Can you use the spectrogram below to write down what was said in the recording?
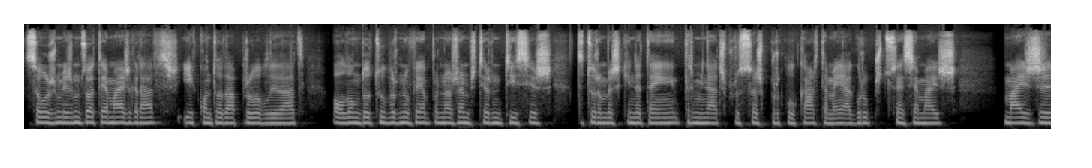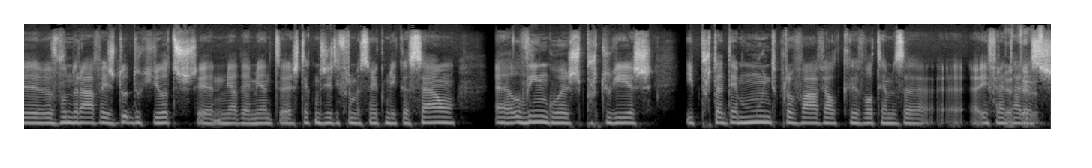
são os mesmos ou até mais graves, e com toda a probabilidade, ao longo de outubro, novembro, nós vamos ter notícias de turmas que ainda têm determinados professores por colocar. Também há grupos de docência mais, mais uh, vulneráveis do, do, que outros, uh, nomeadamente as tecnologias de informação e comunicação, uh, línguas, português e, portanto, é muito provável que voltemos a, a enfrentar esses,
